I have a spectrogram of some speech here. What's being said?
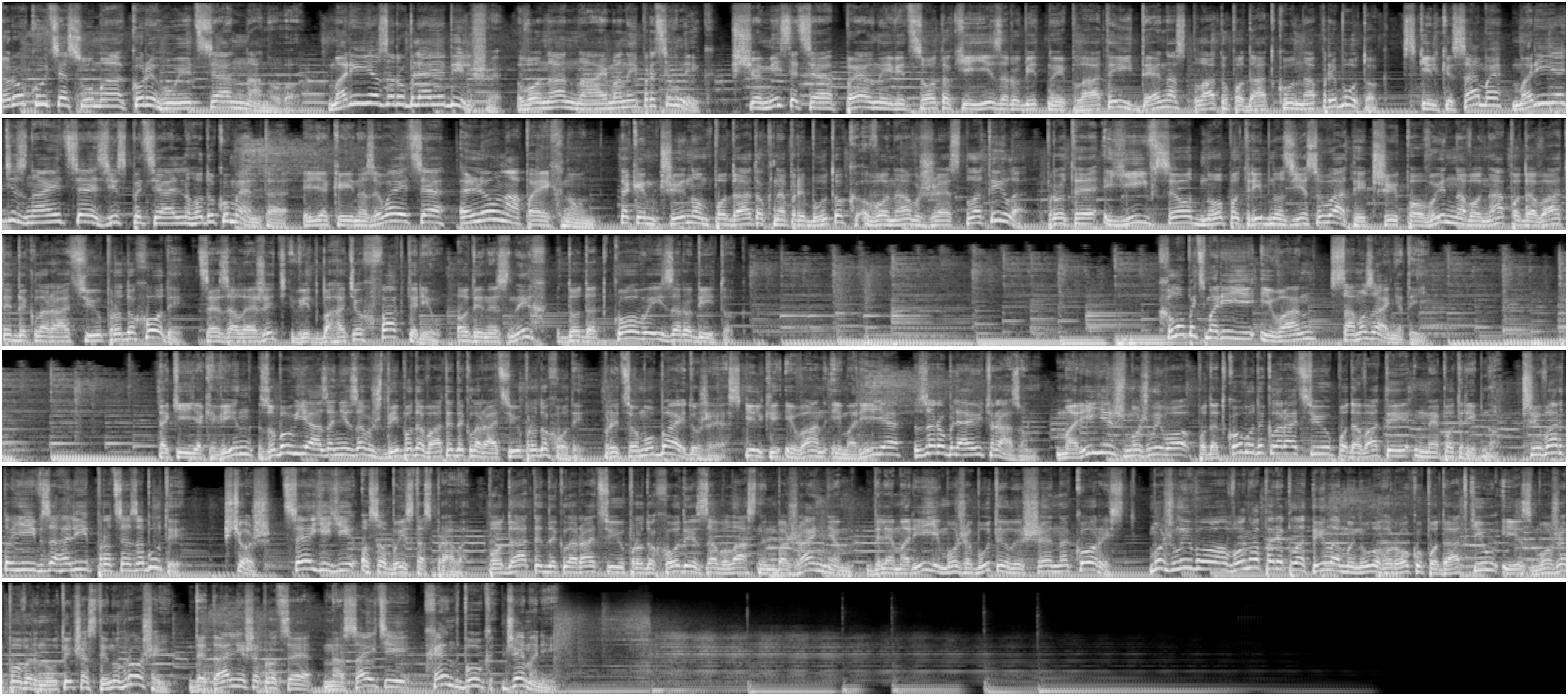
Щороку ця сума коригується наново. Марія заробляє більше. Вона найманий працівник. Щомісяця певний відсоток її заробітної плати йде на сплату податку на прибуток. Скільки саме Марія дізнається зі спеціального документа, який називається Льонапейхнун. Таким чином, податок на прибуток вона вже сплатила. Проте їй все одно потрібно з'ясувати, чи повинна вона подавати декларацію про доходи. Це залежить від багатьох факторів. Один із них додатковий заробіток. Хлопець Марії Іван самозайнятий. Такі, як він, зобов'язані завжди подавати декларацію про доходи. При цьому байдуже, скільки Іван і Марія заробляють разом. Марії ж, можливо, податкову декларацію подавати не потрібно. Чи варто їй взагалі про це забути? Що ж, це її особиста справа. Подати декларацію про доходи за власним бажанням для Марії може бути лише на користь. Можливо, вона переплатила минулого року податків і зможе повернути частину грошей. Детальніше про це на сайті Handbook Gemini.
